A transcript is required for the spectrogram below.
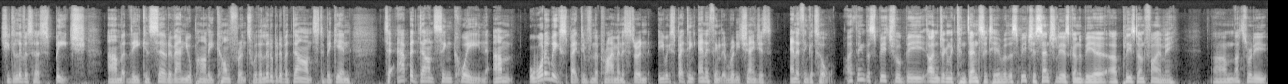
she delivers her speech um, at the Conservative Annual Party Conference with a little bit of a dance to begin to ABBA Dancing Queen. Um, what are we expecting from the Prime Minister, and are you expecting anything that really changes anything at all? I think the speech will be, I'm just going to condense it here, but the speech essentially is going to be a, a please don't fire me. Um, that's really,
